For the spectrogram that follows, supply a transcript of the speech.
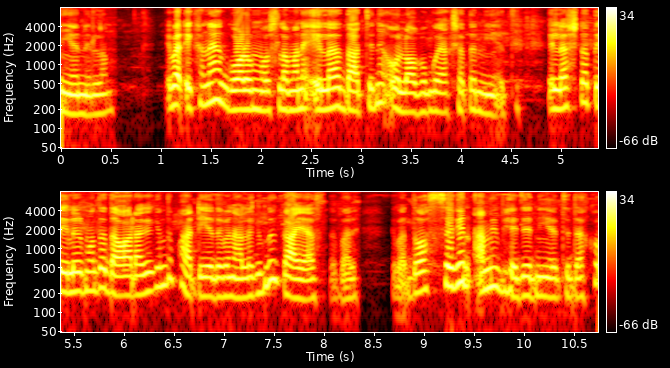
নিয়ে নিলাম। এবার এখানে গরম মশলা মানে এলাচ, দারচিনি ও লবঙ্গ একসাথে নিয়েছি। এলাচটা তেলের মধ্যে দেওয়ার আগে কিন্তু ফাটিয়ে দেবে, নাহলে কিন্তু গায়ে আসতে পারে। এবার দশ সেকেন্ড আমি ভেজে নিয়েছি, দেখো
